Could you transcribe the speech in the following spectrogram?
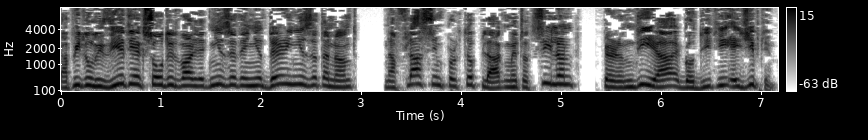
Kapitulli 10 i Eksodit vargjet 21 deri 29 na flasin për këtë plagë me të cilën Perëndia e goditi Egjiptin.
